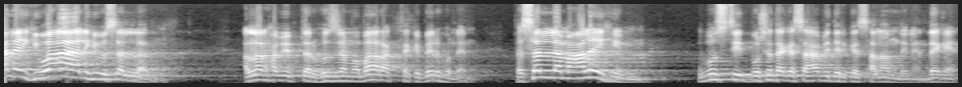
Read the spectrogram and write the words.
আলিহি আল্লাহর হাবিব তার হুজরা মোবারক থেকে বের হলেন। আলাইহিম। উপস্থিত বসে থাকে সাহাবিদেরকে সালাম দিলেন। দেখেন,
